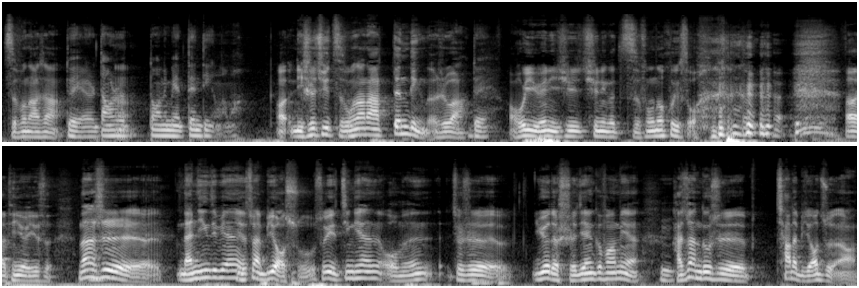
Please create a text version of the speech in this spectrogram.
紫峰大厦。对，当时到那边登顶了嘛。哦，你是去紫峰大厦登顶的是吧？对。我以为你去去那个紫峰的会所。啊，挺有意思。那是南京这边也算比较熟，所以今天我们就是约的时间各方面还算都是掐的比较准啊。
